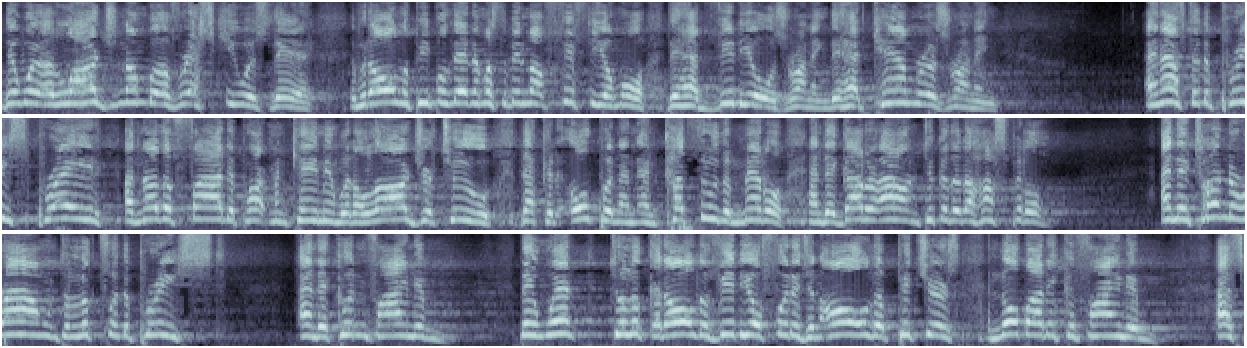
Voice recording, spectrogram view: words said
there were a large number of rescuers there. And with all the people there, there must have been about 50 or more. They had videos running. They had cameras running. And after the priest prayed, another fire department came in with a larger tool that could open and, and cut through the metal. And they got her out and took her to the hospital. And they turned around to look for the priest. And they couldn't find him. They went to look at all the video footage and all the pictures, and nobody could find him. As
